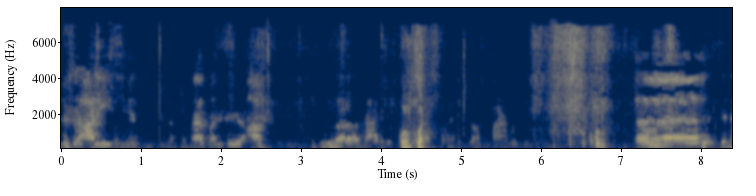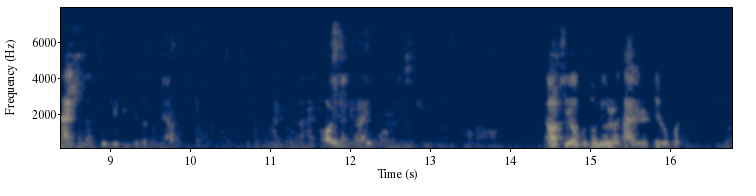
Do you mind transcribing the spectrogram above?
这是二零一七年统计的，百分之二十的大学过过来表示发生过性。呃，现在可能数据比这个怎么样？现在还高一点，越来越多。然后只有不足六人大学生接受过什么性教育？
